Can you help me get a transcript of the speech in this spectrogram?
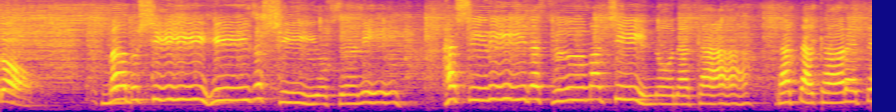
Go。眩しい日差しを背に走り出す街の中叩かれて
